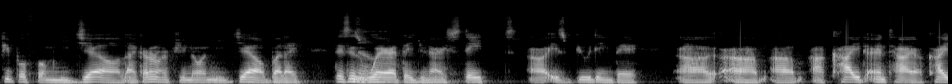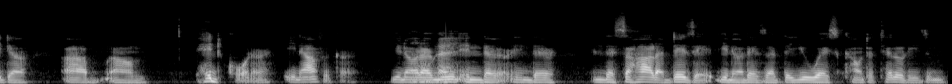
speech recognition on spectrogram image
people from Niger. Like I don't know if you know Niger, but like this is No. where the United States uh, is building the uh, um, um, Al Qaeda, anti-Al Qaeda um, um, headquarter in Africa. You know what I mean? In the in the in the Sahara Desert, you know, there's like the U.S. counterterrorism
